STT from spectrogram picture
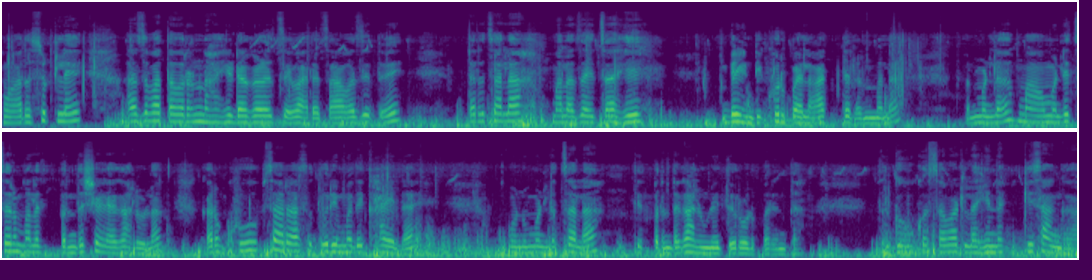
वारं सुटलं आहे आज वातावरण आहे ढगाळच आहे वाऱ्याचा आवाज येतो आहे तर चला मला जायचं आहे भेंडी खुरपायला आत्याला मला. पण म्हटलं मामा म्हणले चल मला तिथपर्यंत शेळ्या घालू लाग. कारण खूप सारं असं तुरीमध्ये खायला आहे. म्हणून म्हटलं चला तिथपर्यंत घालून येते रोडपर्यंत. तर गहू कसा वाटला हे नक्की सांगा.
